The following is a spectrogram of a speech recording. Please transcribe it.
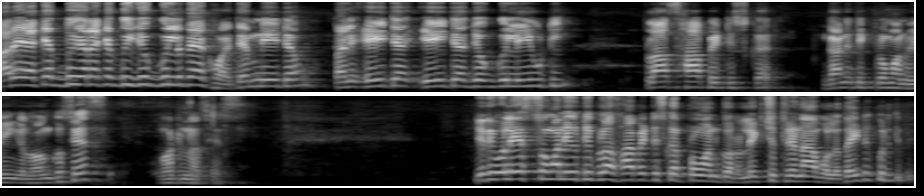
আরে একের দুই আর একের দুই যোগ করলে তো এক হয়, তেমনি এইটাও। তাহলে এইটা এইটা যোগ করলে U T plus half A T square গাণিতিক প্রমাণ হয়ে গেল, অঙ্ক শেষ, ঘটনা শেষ। যদি বলে এস সমান U T plus half A T square প্রমাণ করো, লেখচিত্রে না বলে, তাই এটা করে দেবে।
